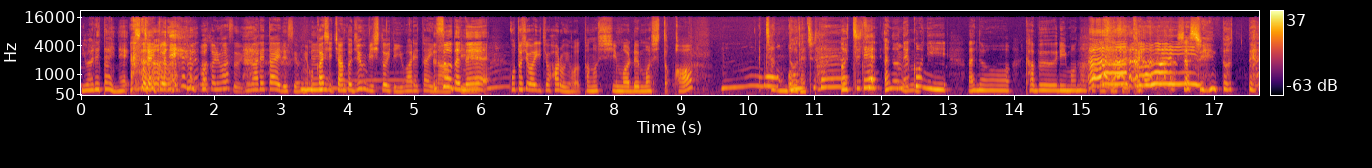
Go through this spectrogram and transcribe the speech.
言われたいねちっちゃい子に。わかります。言われたいですよね。ね。お菓子ちゃんと準備しといて言われたいなそうだね。今年は一応ハロウィンは楽しまれましたか？ちゃんどうだった？お家で？あのうんうん。猫に、あのかぶり物とかさせて写真撮って。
